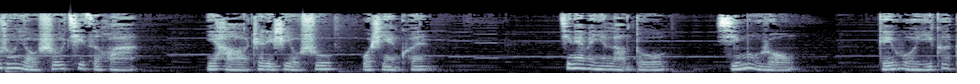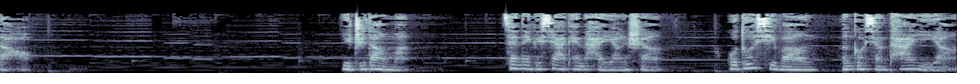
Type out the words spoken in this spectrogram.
中有书气自华。你好，这里是有书，我是燕坤。今天为您朗读席慕容《给我一个岛》。你知道吗？在那个夏天的海洋上，我多希望能够像他一样，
